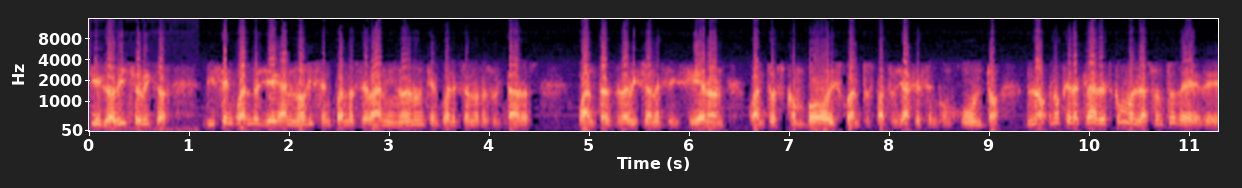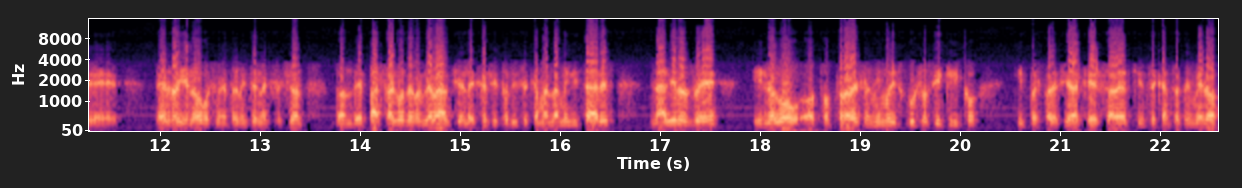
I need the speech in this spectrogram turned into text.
Sí, lo dicho, Víctor. Dicen cuándo llegan, no dicen cuándo se van y no anuncian cuáles son los resultados cuántas revisiones se hicieron, cuántos convoys, cuántos patrullajes en conjunto. No, no queda claro. Es como el asunto de, de Pedro y el Lobo, si me permiten la expresión, donde pasa algo de relevancia, el ejército dice que manda militares, nadie los ve y luego otra vez el mismo discurso cíclico y pues pareciera que es saber quién se cansa primero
